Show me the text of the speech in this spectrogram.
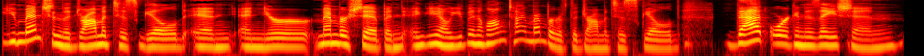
You mentioned the Dramatists Guild and and your membership, and, and you know you've been a long time member of the Dramatists Guild. That organization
